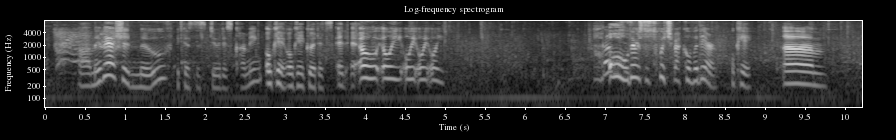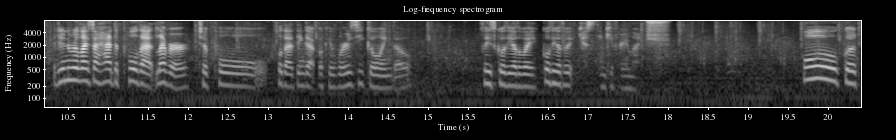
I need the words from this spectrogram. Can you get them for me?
Well, turn it uh, maybe I should move because this dude is coming. Okay, okay, good. It's. It, it- oh, oi, oi, oi, oi. Oh, there's a switch back over there. Okay. Um, I didn't realize I had to pull that lever to pull pull that thing up. Okay, where is he going though? Please go the other way. Go the other way. Yes, thank you very much. Oh, good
